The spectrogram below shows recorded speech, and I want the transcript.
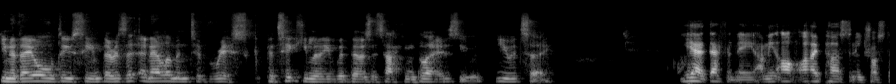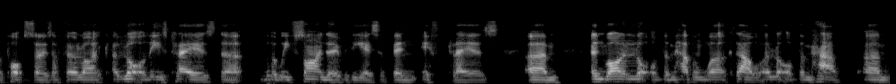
you know they all do seem there is an element of risk, particularly with those attacking players. You would you would say. Yeah, definitely. I mean, I, I personally trust the Pozzos. I feel like a lot of these players that that we've signed over the years have been if players. Um, and while a lot of them haven't worked out, a lot of them have. Um,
